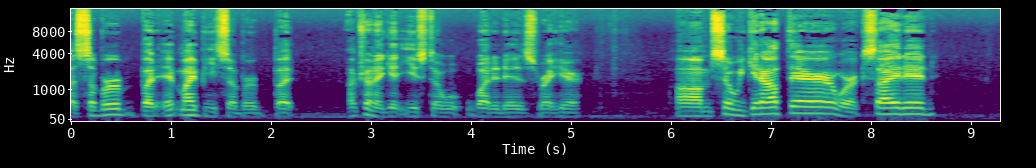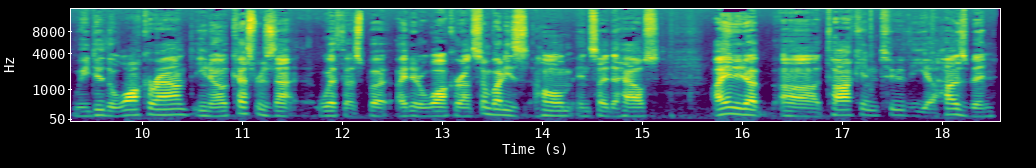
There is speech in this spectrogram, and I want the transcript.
a suburb, but it might be suburb. But I'm trying to get used to what it is right here. Um, so we get out there, we're excited we do the walk around. You know, customer's not with us, but I did a walk around somebody's home inside the house. I ended up uh, talking to the uh, husband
